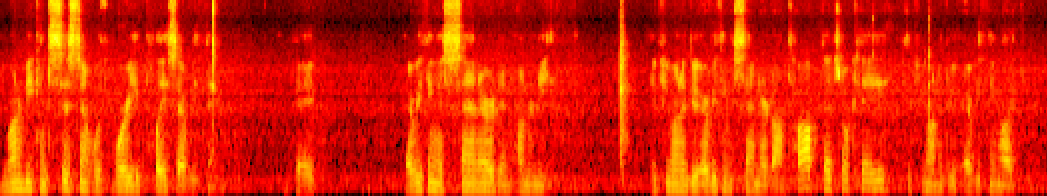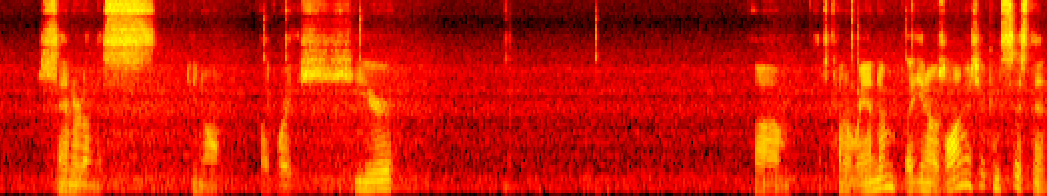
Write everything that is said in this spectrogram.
You want to be consistent with where you place everything. Okay, everything is centered and underneath. If you want to do everything centered on top, that's okay. If you want to do everything like centered on this, you know, like right here, um, it's kind of random. But you know, as long as you're consistent,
